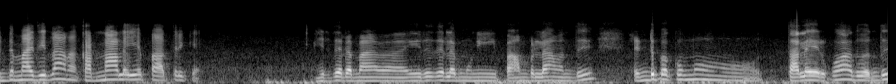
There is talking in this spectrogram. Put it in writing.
இந்த மாதிரிலாம் நான் கண்ணாலேயே பார்த்துருக்கேன். இருதல மா இருதல முனி பாம்புலாம் வந்து ரெண்டு பக்கமும் தலை இருக்கும். அது வந்து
